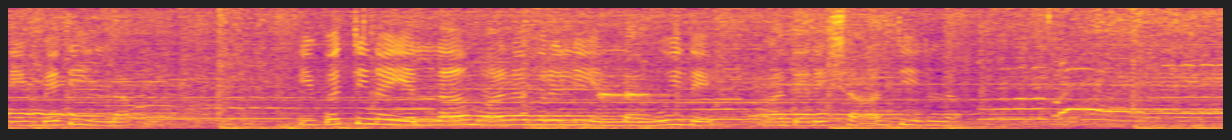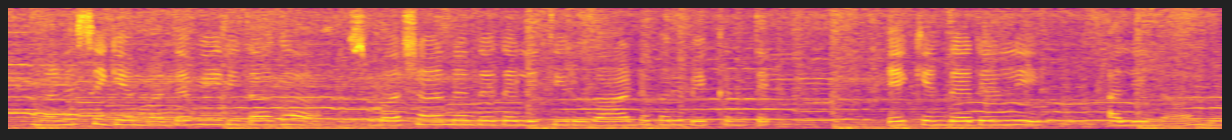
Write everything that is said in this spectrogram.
ನೆಮ್ಮದಿ ಇಲ್ಲ. ಇವತ್ತಿನ ಎಲ್ಲ ಮಾನವರಲ್ಲಿ ಎಲ್ಲವೂ ಇದೆ. ಆದರೆ ಶಾಂತಿ ಇಲ್ಲ. ಮನಸ್ಸಿಗೆ ಮದವೇರಿದಾಗ ಸ್ಮಶಾನದಲ್ಲಿ ತಿರುಗಾಟ ಬರಬೇಕಂತೆ. ಏಕೆಂದರೆ ಅಲ್ಲಿ ನಾನು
